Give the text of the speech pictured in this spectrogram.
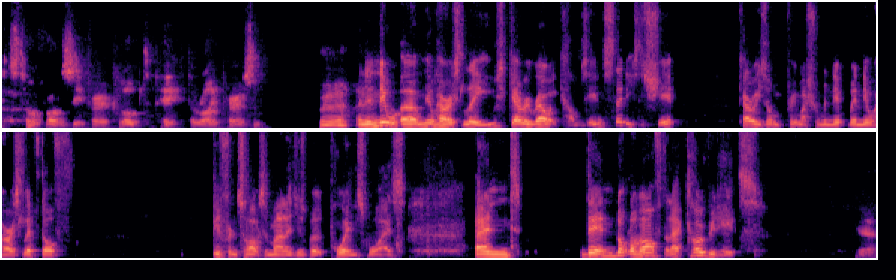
it's tough, obviously, for a club to pick the right person. Yeah. And then Neil, um, Neil Harris leaves. Gary Rowett comes in, steadies the ship, carries on pretty much from when Neil Harris left off. Different types of managers, but points wise. And then not long after that, COVID hits. Yeah.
